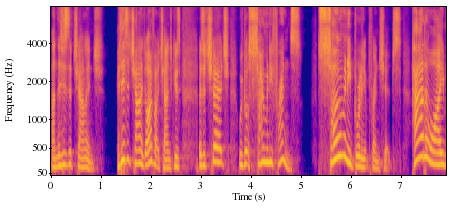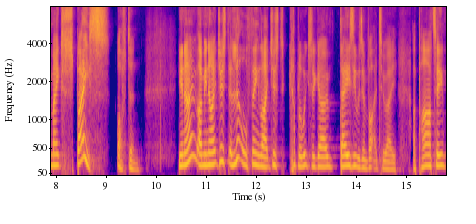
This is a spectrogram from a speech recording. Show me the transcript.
And this is a challenge. It is a challenge. I find a challenge because as a church, we've got so many friends, so many brilliant friendships. How do I make space often? You know, I mean, I just a little thing like just a couple of weeks ago, Daisy was invited to a, a party.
